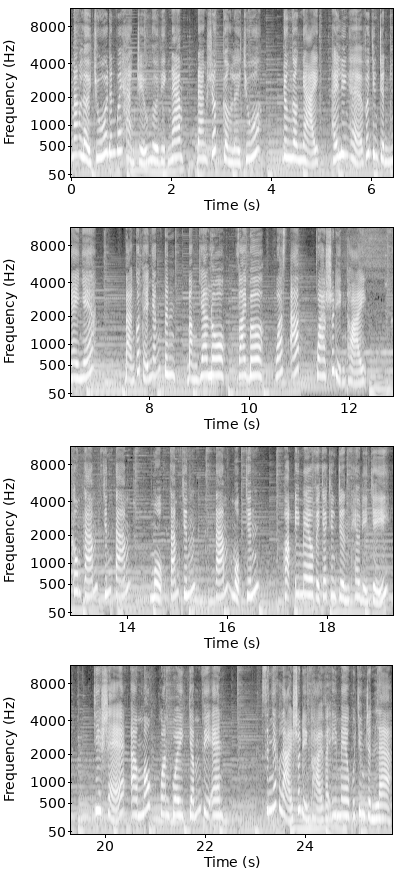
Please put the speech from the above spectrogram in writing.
mang lời Chúa đến với hàng triệu người Việt Nam đang rất cần lời Chúa, đừng ngần ngại, hãy liên hệ với chương trình ngay nhé. Bạn có thể nhắn tin bằng Zalo, Viber, WhatsApp qua số điện thoại 0898 189 819 hoặc email về cho chương trình theo địa chỉ chia sẻ amoconeway.vn Xin nhắc lại số điện thoại và email của chương trình là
